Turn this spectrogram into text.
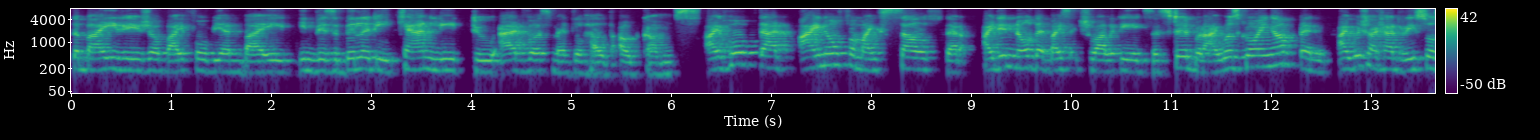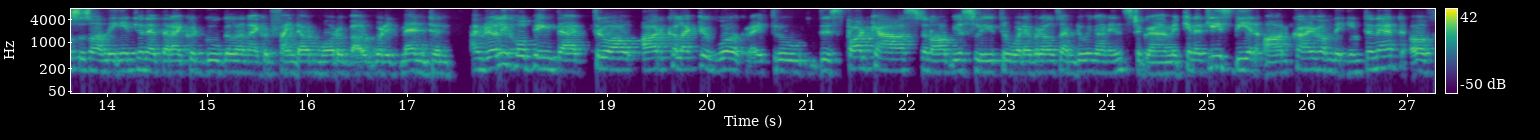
the bi erasure, biphobia, and bi invisibility can lead to adverse mental health outcomes. I hope that I know for myself that I didn't know that bisexuality existed when I was growing up. And I wish I had resources on the internet that I could Google and I could find out more about what it meant. And I'm really hoping that throughout our collective work, right, through this podcast and obviously through whatever else I'm doing on Instagram, it can at least be an archive on the internet of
